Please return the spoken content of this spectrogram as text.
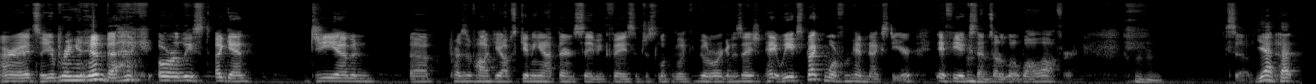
All right, so you're bringing him back, or at least again, GM and uh, President of Hockey Ops getting out there and saving face and just looking like a good organization. Hey, we expect more from him next year if he accepts mm-hmm. our lowball offer. Mm-hmm. So yeah, you know. that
